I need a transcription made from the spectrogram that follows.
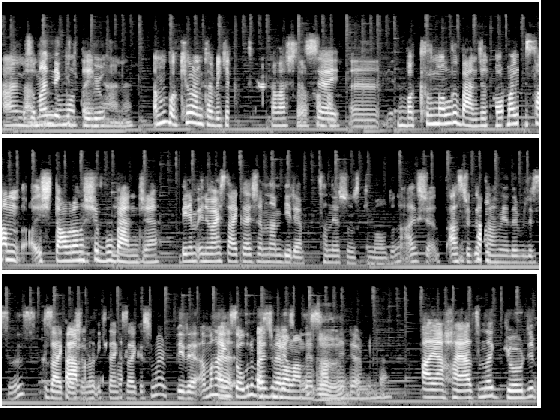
aynen. O zaman ne moddayım oluyor? Yani. Ama bakıyorum tabii ki arkadaşlara Şey, falan. e, Bakılmalı bence. Normal insan iş davranışı bu bence. benim üniversite arkadaşlarımdan biri. Tanıyorsunuz kim olduğunu. Az, az çok da tahmin edebilirsiniz. Kız arkadaşlarımdan iki tane kız arkadaşım var. Biri. Ama hangisi Evet, olduğunu bence Esmer olan diye biliyorsunuz. tahmin ediyorum birden. Ay, yani hayatımda gördüğüm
